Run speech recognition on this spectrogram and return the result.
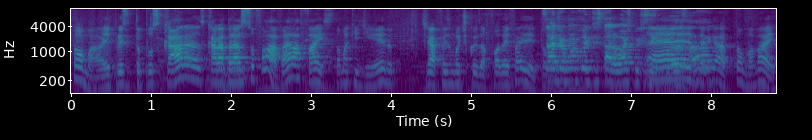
Toma. Aí apresentou pros caras, os caras abraçou e falou, ah, vai lá, faz, toma aqui dinheiro. Você já fez um monte de coisa foda aí, faz aí. Toma. Precisar de alguma coisa de Star Wars pra Disney É, Plus lá. tá ligado? Toma, vai.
